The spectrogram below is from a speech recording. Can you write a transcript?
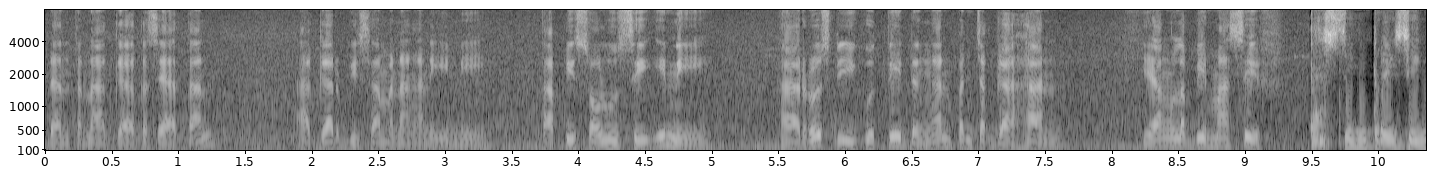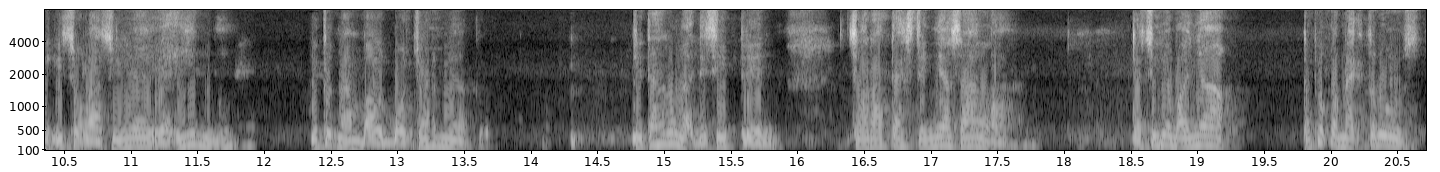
dan tenaga kesehatan agar bisa menangani ini. Tapi solusi ini harus diikuti dengan pencegahan yang lebih masif. Testing, tracing, isolasinya ya ini. Itu nambal bocornya. Kita tuh nggak disiplin. Cara testingnya salah. Testingnya banyak, tapi connect terus.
